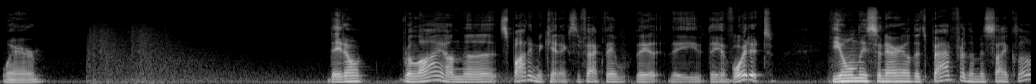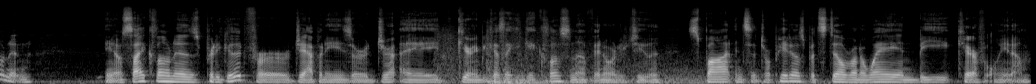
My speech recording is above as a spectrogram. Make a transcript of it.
where they don't rely on the spotting mechanics. In fact, they they they they avoid it. The only scenario that's bad for them is cyclone, and you know cyclone is pretty good for Japanese or a gearing because they can get close enough in order to spot and send torpedoes, but still run away and be careful. You know.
